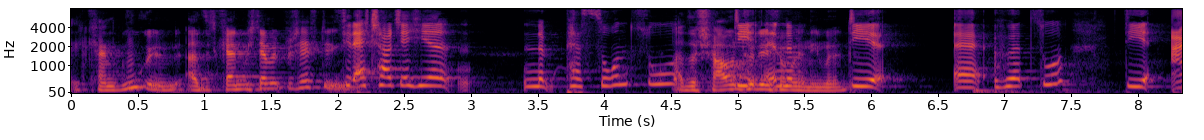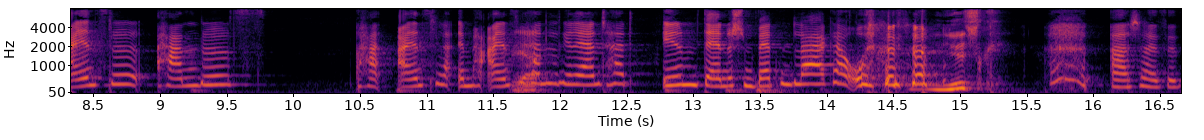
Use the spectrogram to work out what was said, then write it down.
ich kann googeln, also ich kann mich damit beschäftigen. Vielleicht schaut ja hier eine Person zu. Also schauen die tut in schon mal niemand. Die äh, hört zu, die Einzelhandels ha, Einzel, im Einzelhandel gelernt hat, im dänischen Bettenlager oder Jysk. ah, scheiße,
